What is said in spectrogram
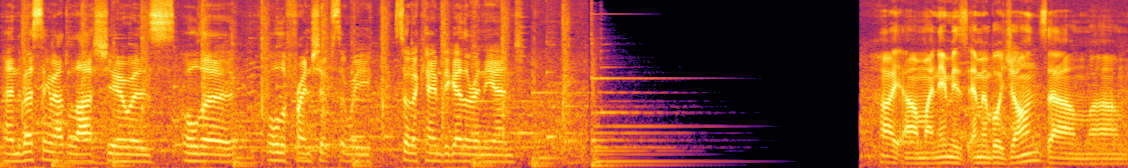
And the best thing about the last year was all the all the friendships that we sort of came together in the end. Hi, uh, my name is Emebo Jones. Um, um,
